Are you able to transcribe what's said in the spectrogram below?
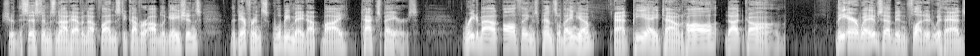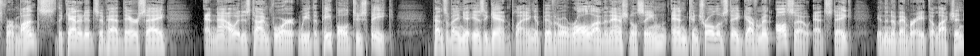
Should the systems not have enough funds to cover obligations, the difference will be made up by taxpayers. Read about all things Pennsylvania at patownhall.com. The airwaves have been flooded with ads for months. The candidates have had their say, and now it is time for We the People to speak. Pennsylvania is again playing a pivotal role on the national scene, and control of state government also at stake in the November 8th election.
